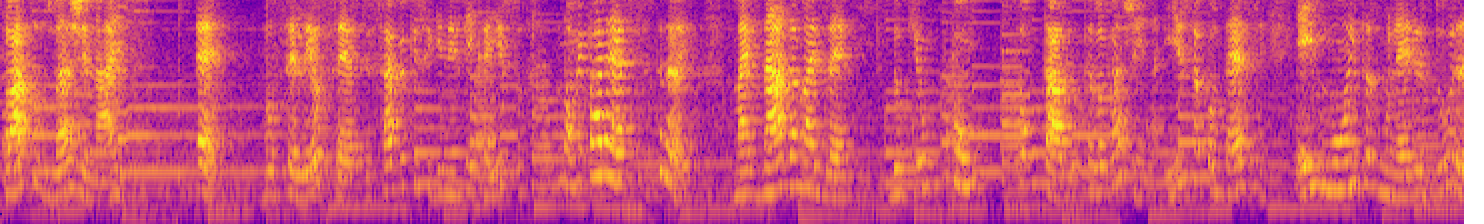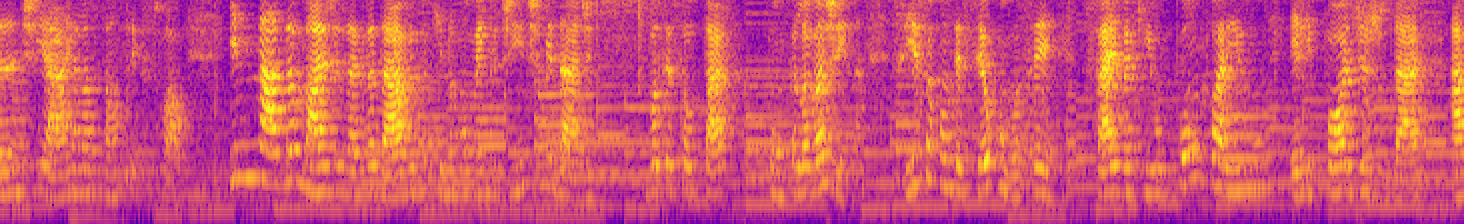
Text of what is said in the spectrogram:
Flatos vaginais? É, você leu certo e sabe o que significa isso? O nome parece estranho, mas nada mais é do que o pum soltado pela vagina. Isso acontece em muitas mulheres durante a relação sexual. E nada mais desagradável do que no momento de intimidade você soltar pum pela vagina. Se isso aconteceu com você, saiba que o pompoarismo ele pode ajudar a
